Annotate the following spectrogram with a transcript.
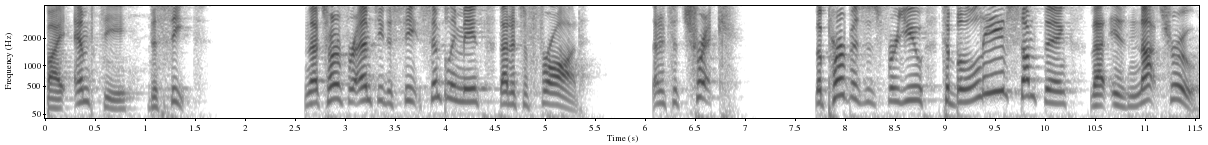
by empty deceit. And that term for empty deceit simply means that it's a fraud, that it's a trick. The purpose is for you to believe something that is not true.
